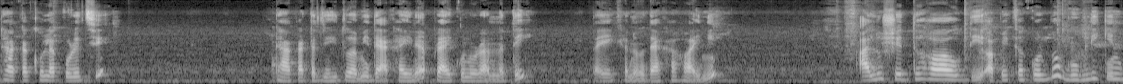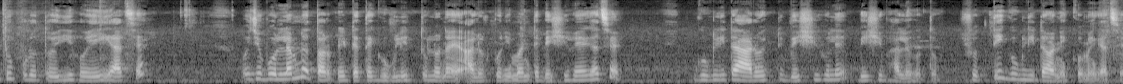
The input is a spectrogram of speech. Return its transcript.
ঢাকা খোলা করেছি। ঢাকাটা যেহেতু আমি দেখাই না, প্রায় কোনো রান্নাতেই, তাই এখানেও দেখা হয়নি। আলু সেদ্ধ হওয়া অবধি অপেক্ষা করব। গুগলি কিন্তু পুরো তৈরি হয়েই আছে। ওই যে বললাম না, তরকারিটাতে গুগলির তুলনায় আলুর পরিমাণটা বেশি হয়ে গেছে। গুগলিটা আরও একটু বেশি হলে বেশি ভালো হতো। সত্যিই গুগলিটা অনেক কমে গেছে।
